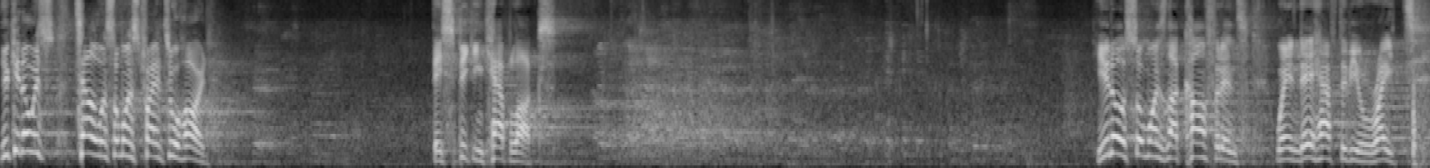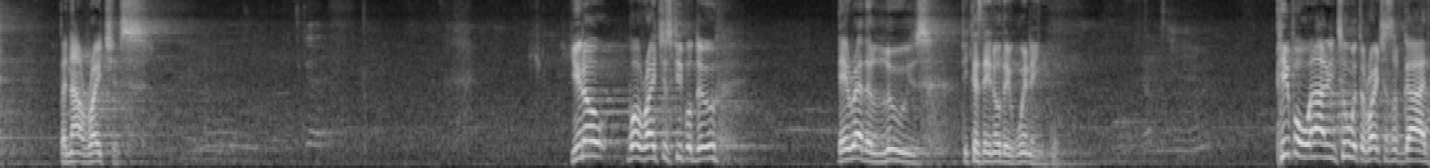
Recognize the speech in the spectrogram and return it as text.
You can always tell when someone's trying too hard. They speak in cap locks. You know someone's not confident when they have to be right, but not righteous. You know what righteous people do? They rather lose because they know they're winning. People who are not in tune with the righteousness of God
